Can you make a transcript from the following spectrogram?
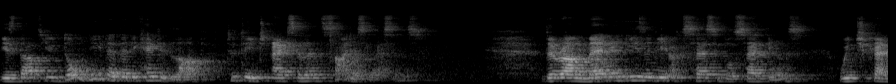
is that you don't need a dedicated lab to teach excellent science lessons. There are many easily accessible settings which can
